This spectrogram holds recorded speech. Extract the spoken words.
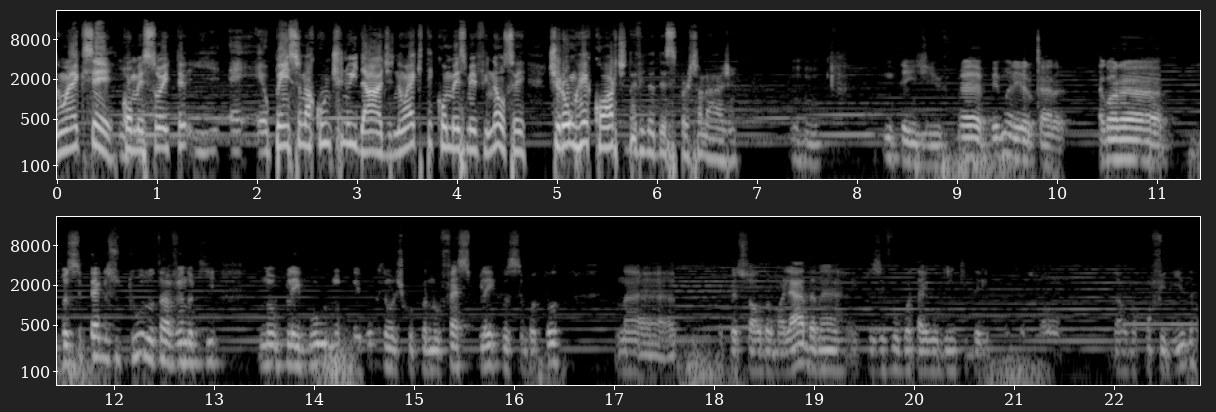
Não é que você uhum. começou e, te, e é, eu penso na continuidade. Não é que tem começo, meio fim. Não, você tirou um recorte da vida desse personagem. Uhum. Entendi. É, bem maneiro, cara. Agora, você pega isso tudo, tá vendo aqui no playbook, no playbook, não, desculpa, no fast play que você botou, na o pessoal dar uma olhada, né? Inclusive vou botar aí o link dele para o pessoal dar uma conferida.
